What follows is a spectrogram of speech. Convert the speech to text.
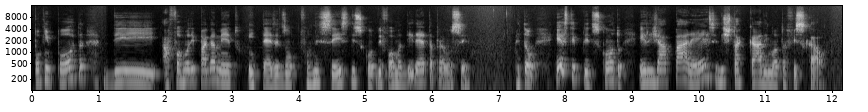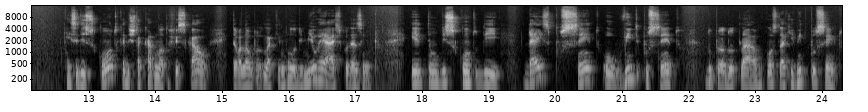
Pouco importa de a forma de pagamento. Em tese, eles vão fornecer esse desconto de forma direta para você. Então, esse tipo de desconto ele já aparece destacado em nota fiscal. Esse desconto que é destacado em nota fiscal, então vai dar aqui no valor de mil reais, por exemplo, ele tem um desconto de 10% ou 20% do produto lá, vamos considerar aqui 20%.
